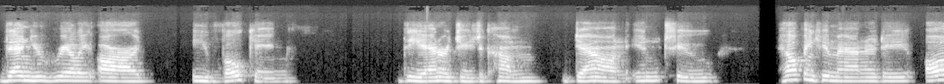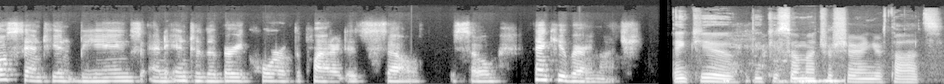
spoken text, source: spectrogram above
then you really are evoking the energy to come down into helping humanity, all sentient beings, and into the very core of the planet itself. So, thank you very much. Thank you. Thank you so much for sharing your thoughts.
